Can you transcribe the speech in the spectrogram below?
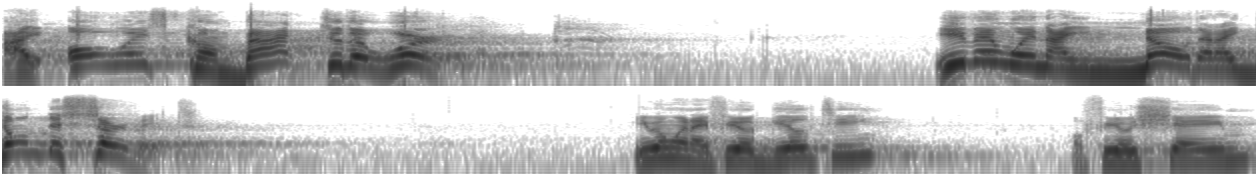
I always come back to the Word. Even when I know that I don't deserve it. Even when I feel guilty or feel shame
